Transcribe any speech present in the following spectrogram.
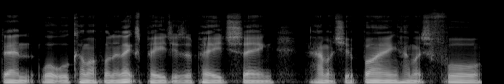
then what will come up on the next page is a page saying how much you're buying, how much for,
